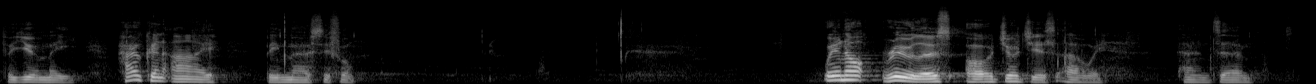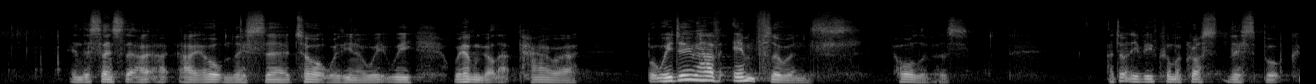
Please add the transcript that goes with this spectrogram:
for you and me How can I be merciful? We're not rulers or judges, are we? And um, in the sense that I, I, I opened this uh, talk with. You know, we, we, we haven't got that power, but we do have influence, all of us. I don't know if you've come across this book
